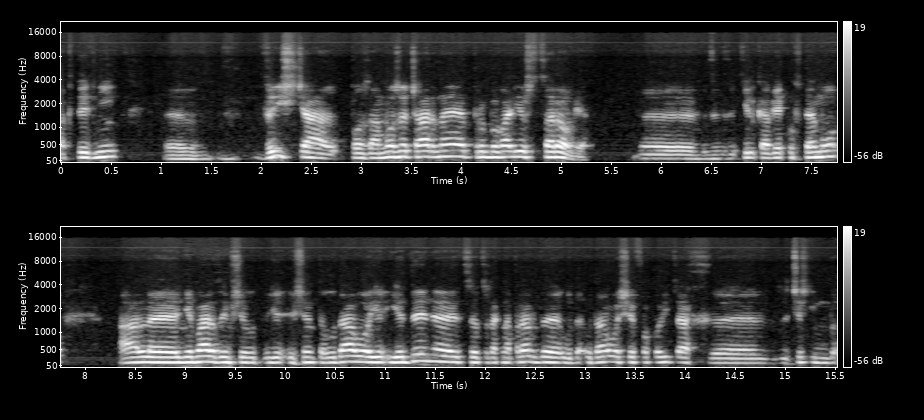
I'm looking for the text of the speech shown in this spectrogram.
aktywni. Wyjścia poza Morze Czarne próbowali już carowie kilka wieków temu ale nie bardzo im się, się to udało. Jedyne, co, co tak naprawdę uda, udało się w okolicach e, cieśnin e,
